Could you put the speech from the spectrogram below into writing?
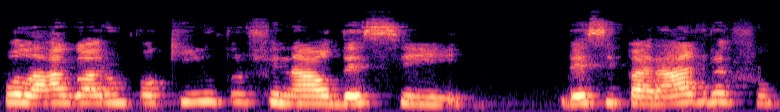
pular agora um pouquinho para o final desse, desse parágrafo.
